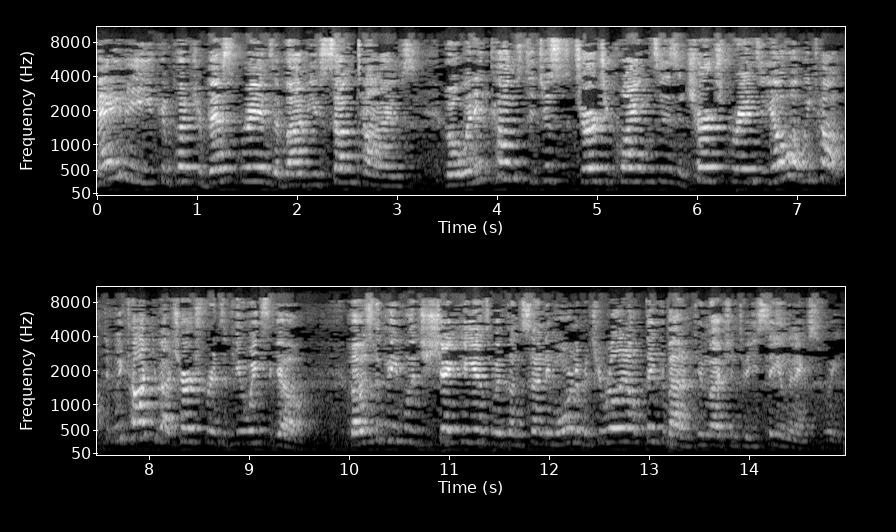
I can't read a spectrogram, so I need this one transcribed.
Maybe you can put your best friends above you sometimes. But when it comes to just church acquaintances and church friends, you know what we talked we talked about church friends a few weeks ago. Those are the people that you shake hands with on Sunday morning, but you really don't think about them too much until you see them the next week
